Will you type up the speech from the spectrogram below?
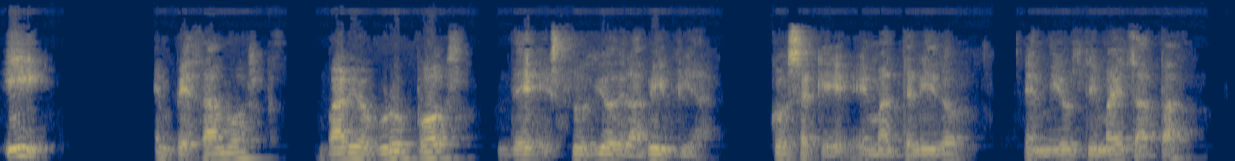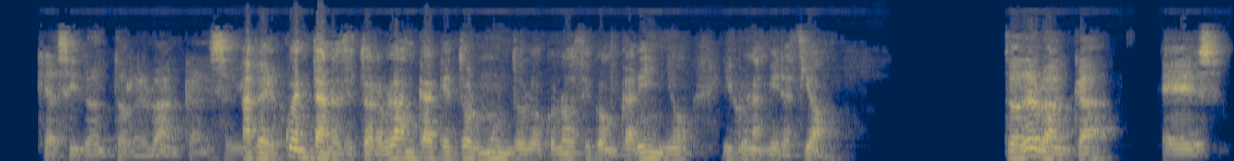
y empezamos varios grupos de estudio de la Biblia, cosa que he mantenido en mi última etapa que ha sido en Torreblanca, en Sevilla. A ver, cuéntanos de Torreblanca, que todo el mundo lo conoce con cariño y con admiración. Torreblanca es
